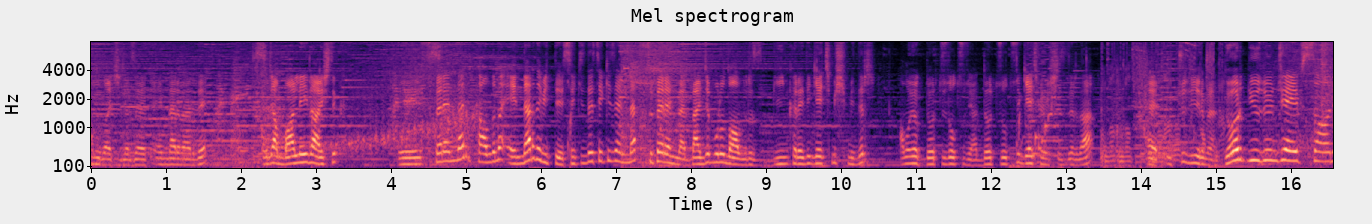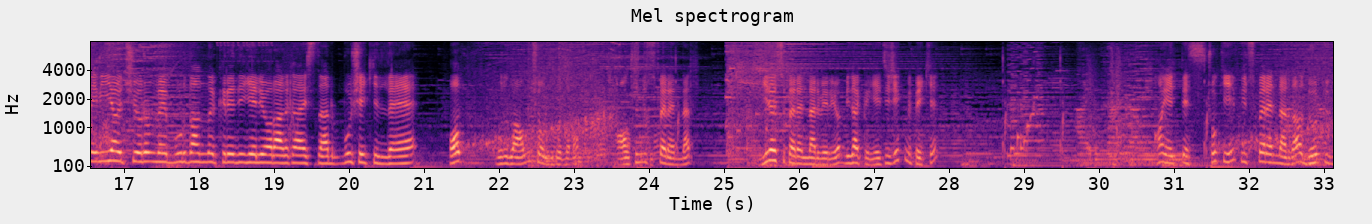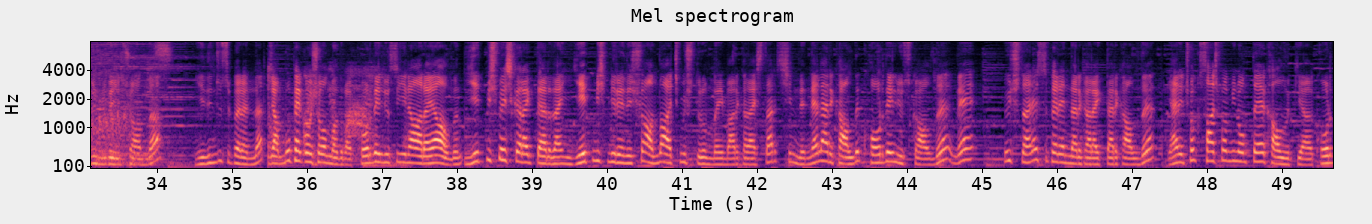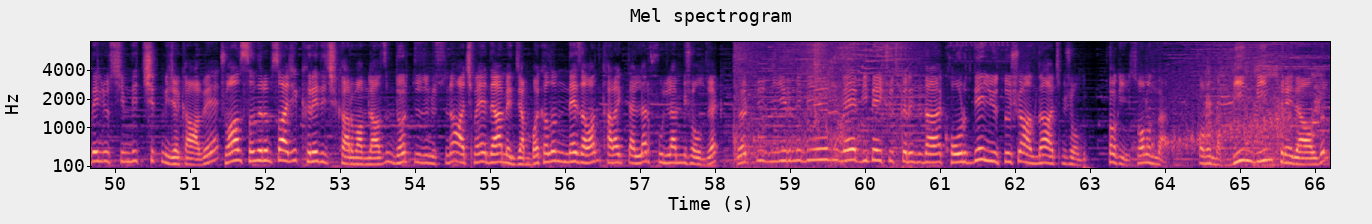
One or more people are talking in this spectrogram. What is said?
onu da açacağız. Evet Ender verdi. Hocam Barley'i de açtık. Ee, Süper Ender kaldı mı? Ender de bitti. 8'de 8 Ender. Süper Ender. Bence bunu da alırız. 1000 kredi geçmiş midir? Ama yok 430 yani. 430'u geçmemişizdir daha. Evet 320. 400. efsaneviyi açıyorum ve buradan da kredi geliyor arkadaşlar. Bu şekilde hop bunu da almış olduk o zaman. 6. Süper Ender. Yine Süper Ender veriyor. Bir dakika yetecek mi peki? Aha yetti. Çok iyi. Bir süper ender daha. 400.deyiz şu anda. 7. süper ender. Hocam bu pek hoş olmadı bak. Cordelius'u yine araya aldın. 75 karakterden 71'ini şu anda açmış durumdayım arkadaşlar. Şimdi neler kaldı? Cordelius kaldı ve 3 tane süper ender karakter kaldı. Yani çok saçma bir noktaya kaldık ya. Cordelius şimdi çıkmayacak abi. Şu an sanırım sadece kredi çıkarmam lazım. 400'ün üstüne açmaya devam edeceğim. Bakalım ne zaman karakterler fullenmiş olacak. 421 ve bir 500 kredi daha. Cordelius'u şu anda açmış olduk. Çok iyi sonunda. Sonunda 1000 1000 kredi aldım.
